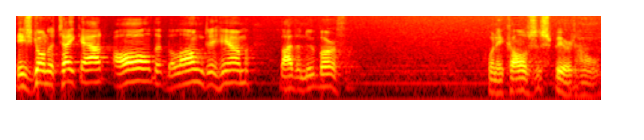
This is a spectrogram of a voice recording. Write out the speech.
He's going to take out all that belonged to him by the new birth when he calls the Spirit home.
